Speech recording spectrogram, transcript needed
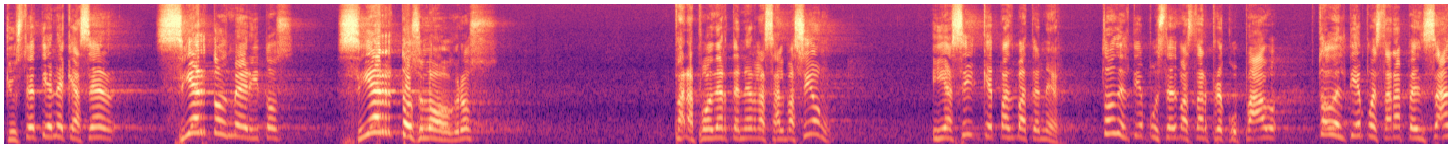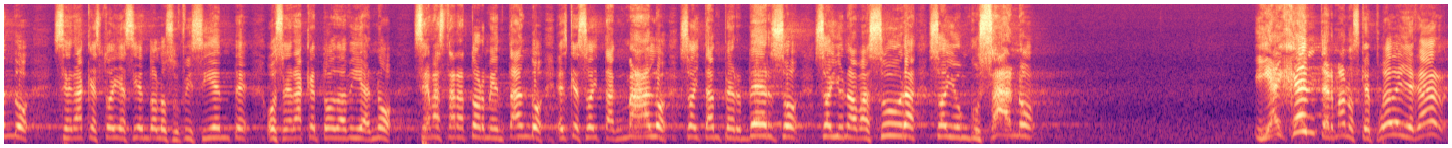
que usted tiene que hacer ciertos méritos ciertos logros para poder tener la salvación. Y así, ¿qué paz va a tener? Todo el tiempo usted va a estar preocupado, todo el tiempo estará pensando, ¿será que estoy haciendo lo suficiente o será que todavía no? Se va a estar atormentando, es que soy tan malo, soy tan perverso, soy una basura, soy un gusano. Y hay gente, hermanos, que puede llegar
